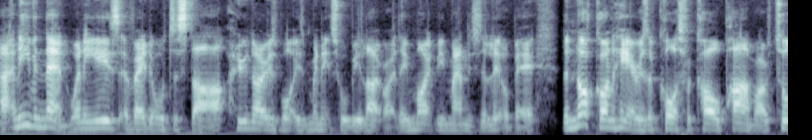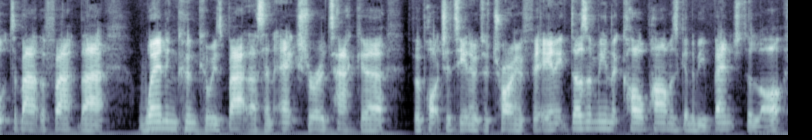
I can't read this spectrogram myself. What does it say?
Uh, and even then, when he is available to start, who knows what his minutes will be like, right? They might be managed a little bit. The knock on here is, of course, for Cole Palmer. I've talked about the fact that when Nkunku is back, that's an extra attacker for Pochettino to try and fit in. It doesn't mean that Cole Palmer is going to be benched a lot,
